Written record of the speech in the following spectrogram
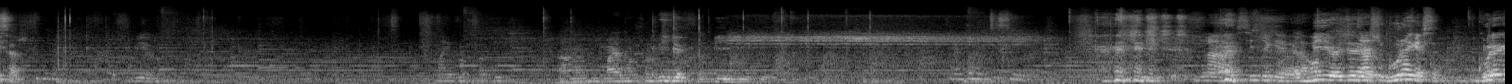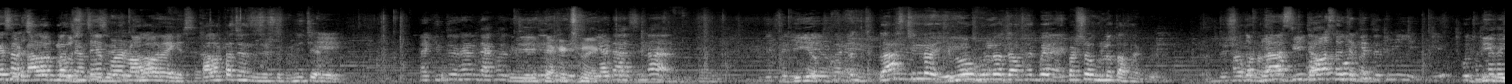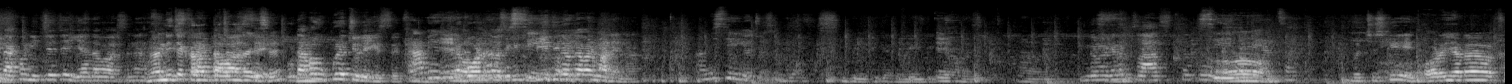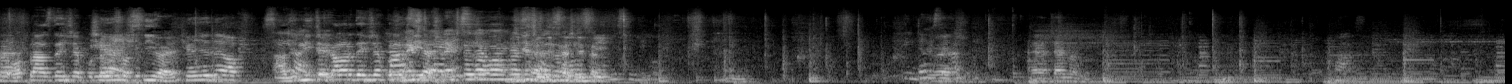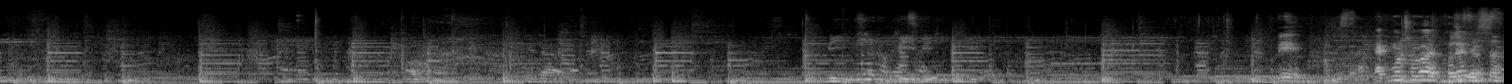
sir B my vote for B B B B এখন হচ্ছে সি না সি থেকে B ওই যে- ঘুরে গেছে। ঘুরে গেছে আর কালারটা চেঞ্জ হয়েছে পুরো লম্বা হয়ে গেছে। কালারটা চেঞ্জ হয়েছে শুধু নিচে। হ্যাঁ কিন্তু এখানে দেখো এক আছে না যে সে বি ওখানে প্লাস চিহ্ন এভাবে ঘুরলেও যা থাকবে এই পাশেও তা থাকবে। হতে পারে। তুমি দেখো নিচে যে ইয়া দেওয়া আছে না হ্যাঁ, নিচে colour টা হয়ে গেছে। ওটা আবার উপরে চলে গেছে। আমি এটা বড় দেওয়া আছে কিন্তু বি দিলে ওটা আবার মানে না। আমি সি ইউজ বি ঠিক আছে বি এ হবে। কিন্তু এখানে প্লাসটা তো সি হবে answer। বুঝছিস কি? ওর ইয়াটা হ্যাঁ। প্লাস দিয়ে হিসাব করলে সে- সি হয়। সে যদি আর নিচে কালার দিয়ে হিসাব করলে আসে আমরা জি স্যার, জি স্যার। তিনটা হ্যাঁ চার নম্বর। বি বি বি বি একমত সবাই খুলে Yes, sir.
